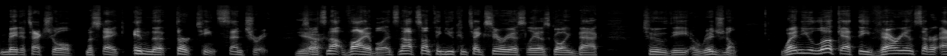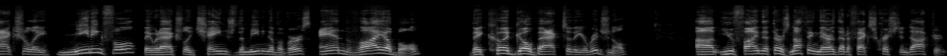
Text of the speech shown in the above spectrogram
made a textual mistake in the 13th century. Yeah. So it's not viable. It's not something you can take seriously as going back to the original. When you look at the variants that are actually meaningful, they would actually change the meaning of a verse and viable. They could go back to the original. Um, you find that there's nothing there that affects Christian doctrine.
